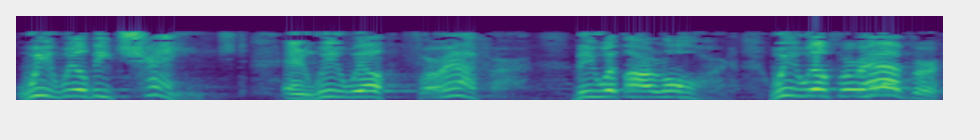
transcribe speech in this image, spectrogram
we will be changed and we will forever be with our Lord. We will forever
